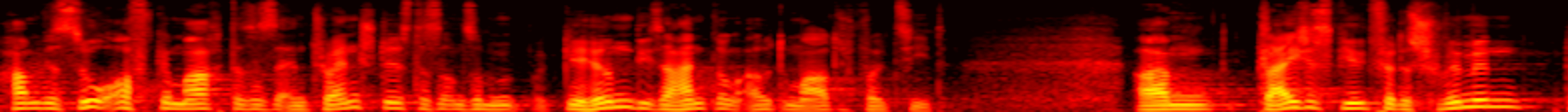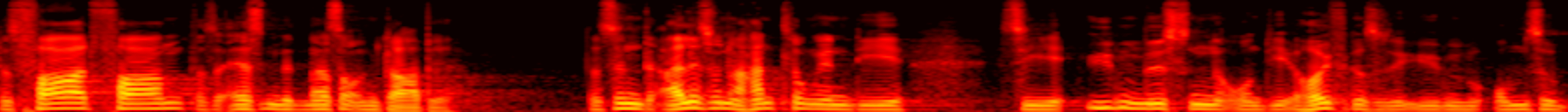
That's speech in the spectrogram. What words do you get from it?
haben wir es so oft gemacht, dass es entrenched ist, dass unser Gehirn diese Handlung automatisch vollzieht. Ähm, Gleiches gilt für das Schwimmen, das Fahrradfahren, das Essen mit Messer und Gabel. Das sind alles so eine Handlungen, die Sie üben müssen und je häufiger Sie üben, umso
